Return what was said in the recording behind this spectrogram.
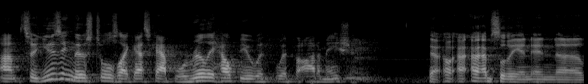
Um, so using those tools like SCAP will really help you with, with automation. Yeah, oh, absolutely. And, and uh,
